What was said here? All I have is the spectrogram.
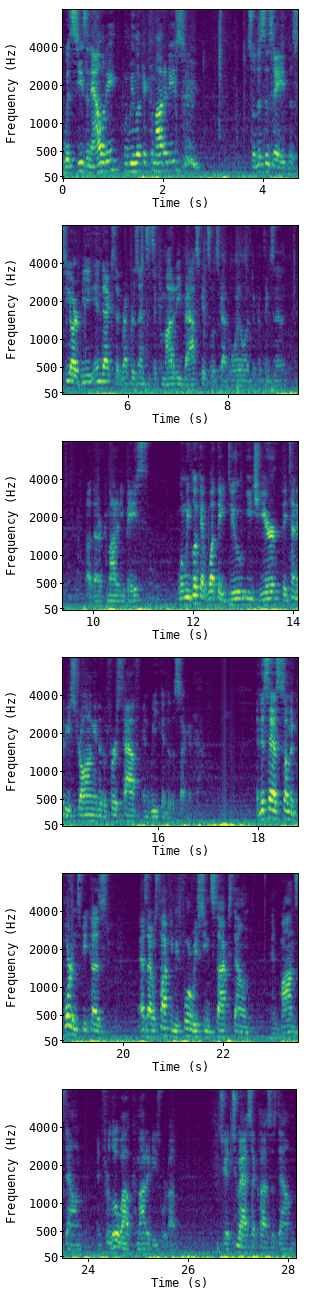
With seasonality, when we look at commodities, so this is a the CRB index that represents it's a commodity basket, so it's got oil and different things in it uh, that are commodity based when we look at what they do each year, they tend to be strong into the first half and weak into the second half. And this has some importance because, as I was talking before, we've seen stocks down and bonds down, and for a little while, commodities were up. So you had two asset classes down,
